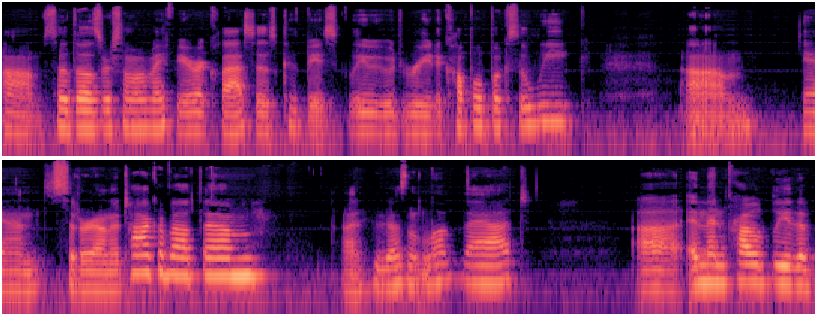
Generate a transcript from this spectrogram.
Um, so those are some of my favorite classes because basically we would read a couple books a week um, and sit around and talk about them. Uh, who doesn't love that? Uh, and then probably the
